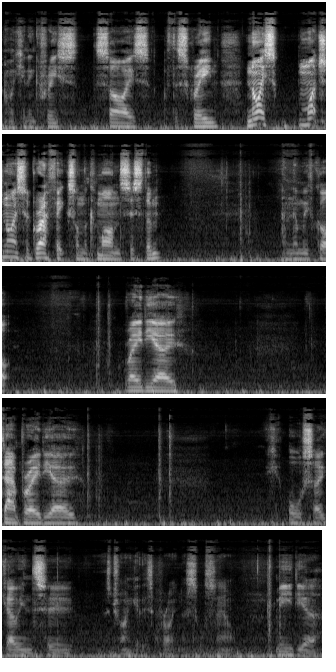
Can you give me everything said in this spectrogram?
and we can increase the size of the screen. Nice, much nicer graphics on the COMAND system. And then we've got radio, DAB radio. Also go into, let's try and get this brightness sorted out, media,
